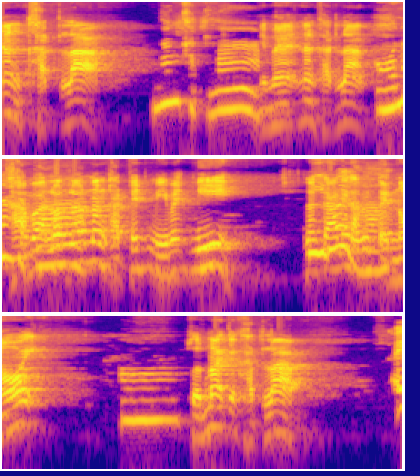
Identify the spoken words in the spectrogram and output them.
นั่งขัดลาบนั่งขัดลาบเห็นไหมนั่งขัดลาบอ๋อนั่งถาขัมดว่าลาแล้วแล้วบนั่งขัดเพชรมีไหมมีลังกามีด้วยเนี่ยเหรอมันคะแต่น้อยอ๋อส่วนมากจะขัดลาบไอ้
